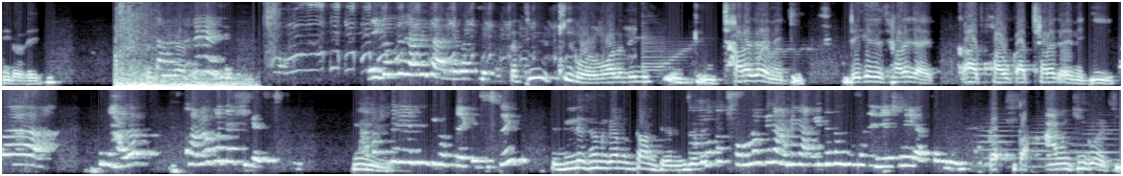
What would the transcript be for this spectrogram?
দিল দেখি। ঠিক আছে এই করতে যাবি তাহলে এবার থেকে তা ঠিক কি করব বলো দেখি ছাড়া যায় নাকি? ডেকে যে ছাড়া যায় কাজ ফাউ কাজ ছাড়া যায় নাকি? ভালো ভালো কথা শিখেছিস তুই। কি আমার সাথে রিলেশন কি করতে গেছিস তুই? রিলেশন কেন টানতে? তোর মতো ছোট লোক কিনা আমি কি করেছি?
